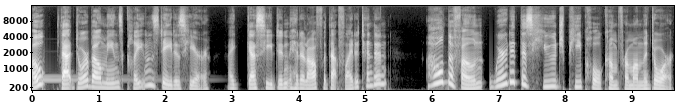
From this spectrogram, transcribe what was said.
Oh, that doorbell means Clayton's date is here. I guess he didn't hit it off with that flight attendant? Hold the phone. Where did this huge peephole come from on the door?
